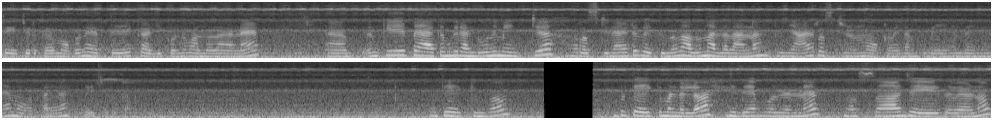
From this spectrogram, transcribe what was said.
തേച്ചെടുക്കാം. മുഖം നേരത്തെ കഴുകിക്കൊണ്ട് വന്നതാണ്. നമുക്ക് ഈ പാക്ക് നമുക്ക് രണ്ട് മൂന്ന് മിനിറ്റ് റെസ്റ്റിനായിട്ട് വെക്കുന്നത് അതും നല്ലതാണ്. ഞാൻ റെസ്റ്റിനൊന്നും നോക്കണില്ല. നമുക്ക് വേഗം തന്നെ മുഖത്തങ്ങ് തേച്ചെടുക്കാം. തേക്കുമ്പം ഇപ്പോൾ തേക്കുമ്പോണ്ടല്ലോ ഇതേപോലെ തന്നെ മസാജ് ചെയ്ത് വേണം.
